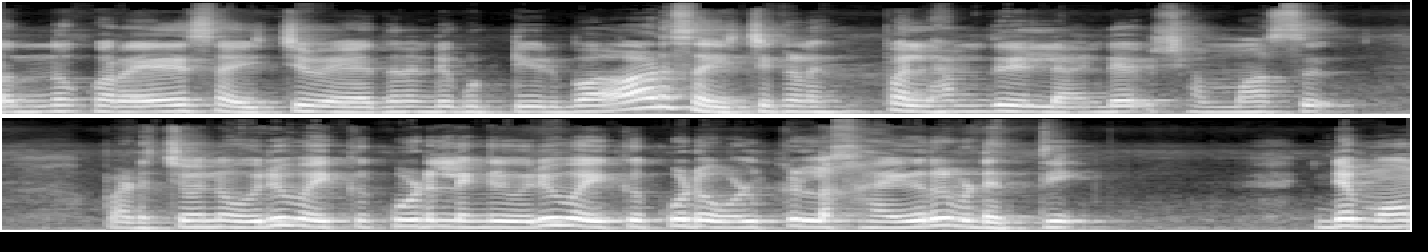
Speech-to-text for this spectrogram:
വന്നു. കുറേ സഹിച്ച് വേദന എന്റെ കുട്ടി ഒരുപാട് സഹിച്ചിക്കണ്. ഇപ്പം അലഹമില്ല എന്റെ ഷമ്മാസ് പഠിച്ചോനെ ഒരു വൈക്ക് കൂടെ അല്ലെങ്കിൽ ഒരു വൈക്ക് കൂടെ ഓൾക്കുള്ള ഹയർ ഇവിടെ എത്തി. എന്റെ മോൻ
